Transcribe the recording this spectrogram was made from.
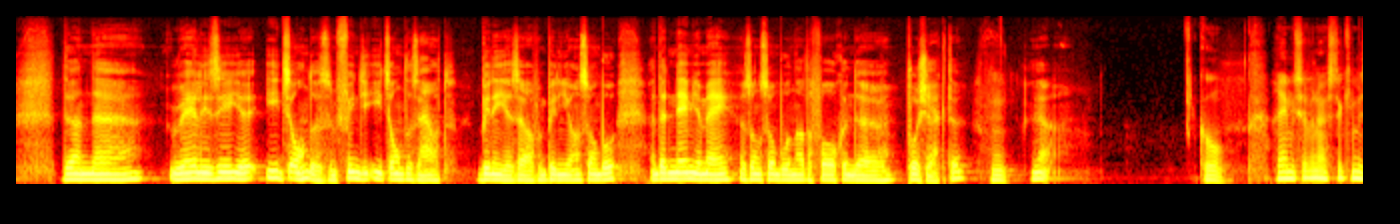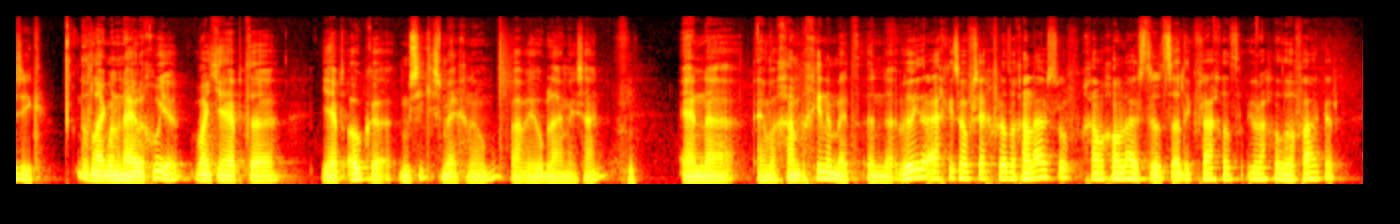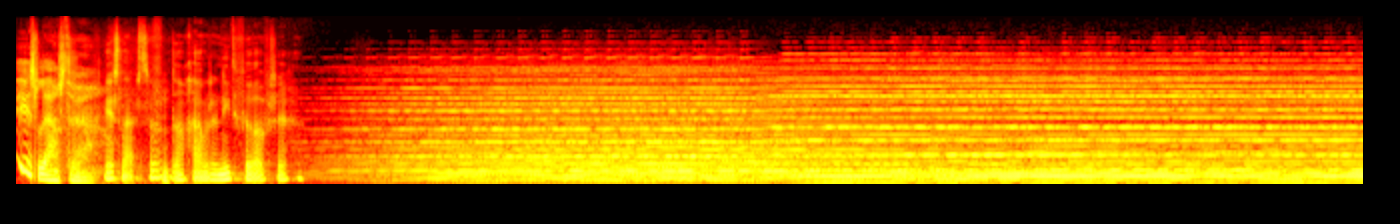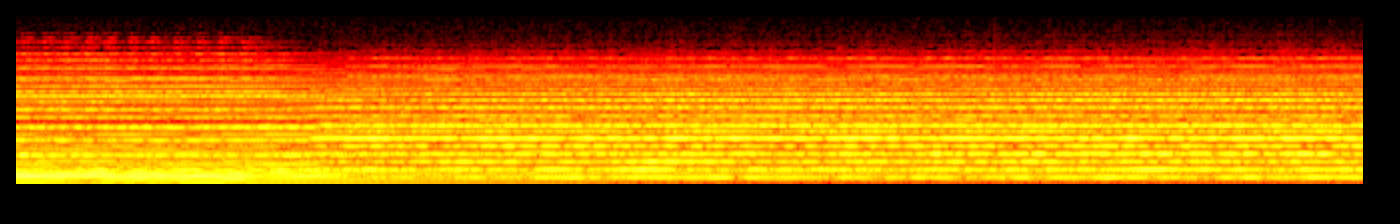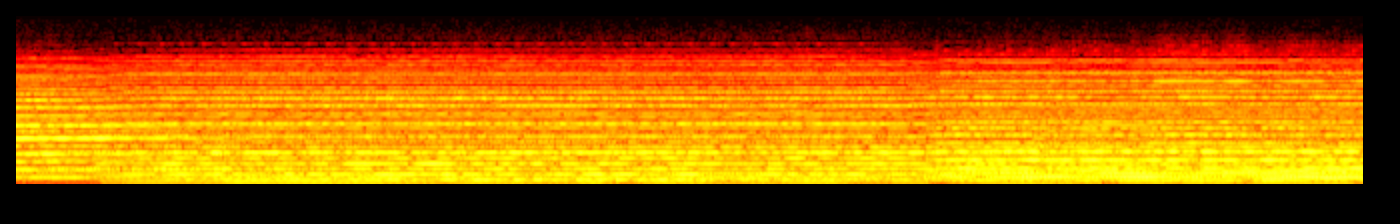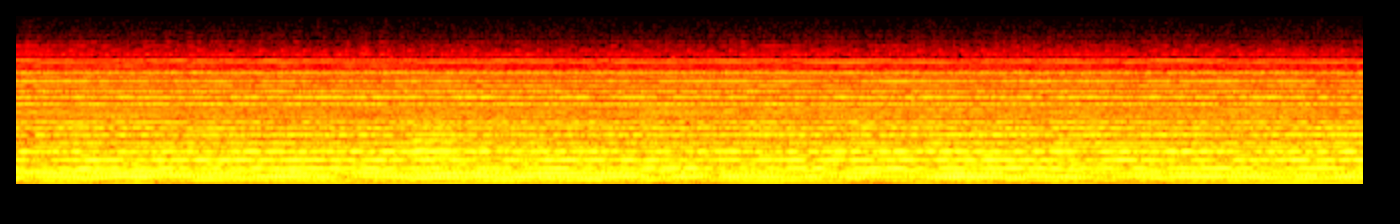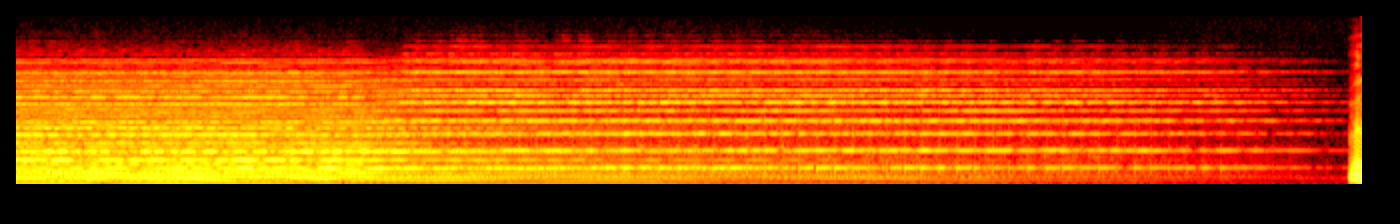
dan eh, realiseer je iets anders en vind je iets anders uit binnen jezelf en binnen je ensemble. En dat neem je mee als ensemble naar de volgende projecten. Hm. Ja. Cool. Remy, zullen we naar een stukje muziek? Dat lijkt me een hele goeie, want je hebt, eh, je hebt ook muziekjes meegenomen waar we heel blij mee zijn. En, eh, en we gaan beginnen met een... eh, wil je er eigenlijk iets over zeggen voordat we gaan luisteren? Of gaan we gewoon luisteren? Dat, ik, vraag dat, ik vraag dat wel vaker. Eerst luisteren. Eerst luisteren, dan gaan we er niet te veel over zeggen.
